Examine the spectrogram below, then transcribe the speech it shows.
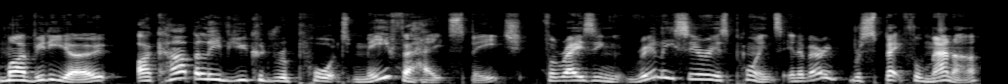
my video. I can't believe you could report me for hate speech for raising really serious points in a very respectful manner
